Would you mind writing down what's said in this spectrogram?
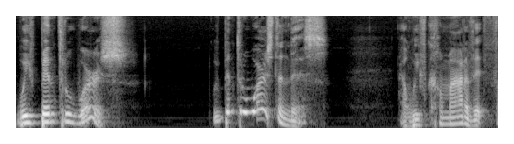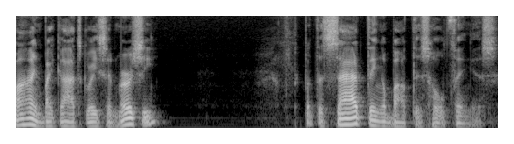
we've been through worse. We've been through worse than this. And we've come out of it fine by God's grace and mercy. But the sad thing about this whole thing is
